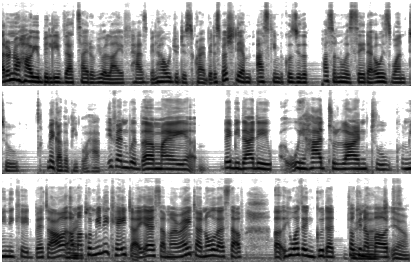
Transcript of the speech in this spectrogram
I don't know how you believe that side of your life has been. How would you describe it? Especially, I'm asking because you're the person who has said, "I always want to make other people happy." Even with uh, my baby daddy, we had to learn to communicate better. I, I'm a communicator, yes, I'm a writer and all that stuff. Uh, he wasn't good at talking that, about yeah.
